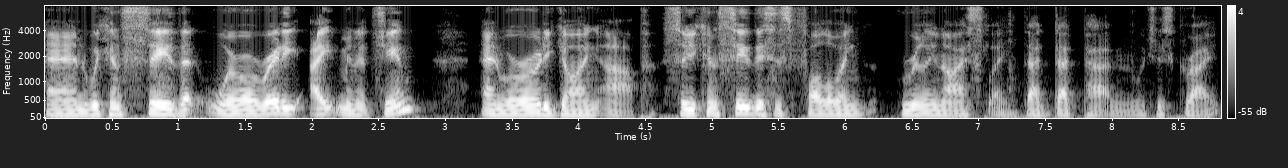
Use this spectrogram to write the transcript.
and we can see that we're already eight minutes in, and we're already going up. So you can see this is following really nicely that that pattern, which is great.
